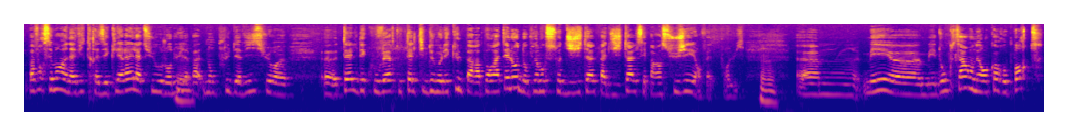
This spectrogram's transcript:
n'a pas forcément un avis très éclairé là-dessus. Aujourd'hui, mmh. il n'a pas non plus d'avis sur euh, telle découverte ou tel type de molécule par rapport à tel autre. Donc finalement, que ce soit digital, pas digital, c'est pas un sujet en fait pour lui. Mmh. Euh, mais, euh, mais donc là, on est encore aux portes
